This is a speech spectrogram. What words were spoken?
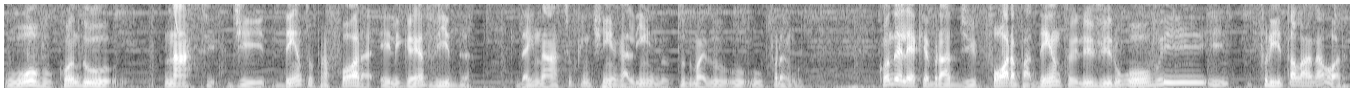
O ovo, quando nasce de dentro para fora, ele ganha vida. Que daí nasce o pintinho, a galinha, tudo mais, o, o, o frango. Quando ele é quebrado de fora para dentro, ele vira o ovo e, e, frita lá na hora.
